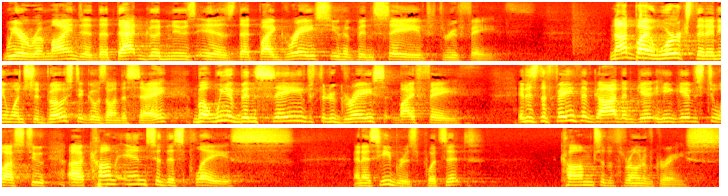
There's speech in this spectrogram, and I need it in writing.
we are reminded that that good news is that by grace you have been saved through faith. Not by works that anyone should boast, it goes on to say, but we have been saved through grace by faith. It is the faith of God that He gives to us to uh, come into this place. And as Hebrews puts it, come to the throne of grace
